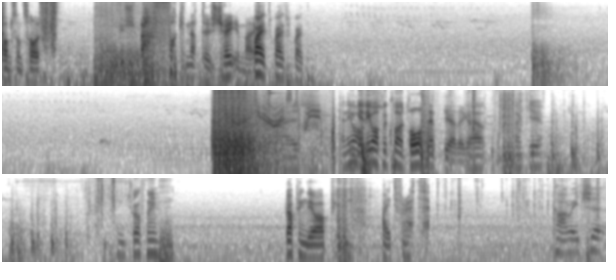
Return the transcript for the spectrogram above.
Bombs on side. Ah, fucking that dude's cheating, mate. Quiet, quiet, quiet. Nice. Anyone? You get the open quad. Him. Yeah, there you go. Yeah, thank you. Can you drop me? Dropping the op. You can fight for it. Can't reach it.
